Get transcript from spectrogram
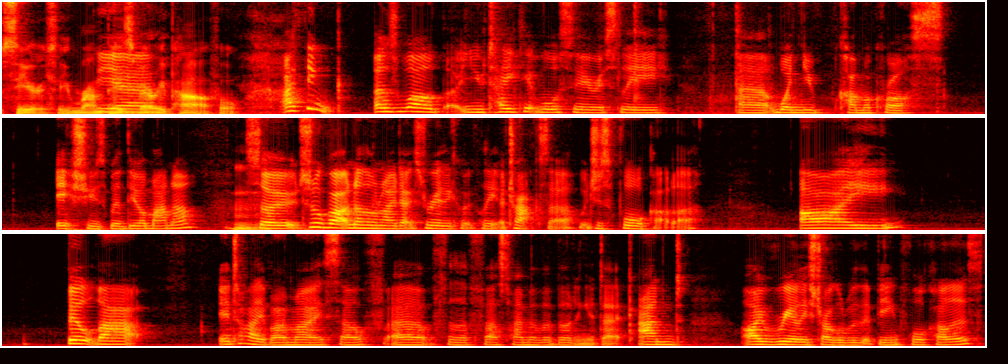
seriously. Ramp is very powerful. I think as well you take it more seriously uh, when you come across issues with your mana. So to talk about another one I decks really quickly, Atraxa, which is four color. I built that entirely by myself uh, for the first time ever building a deck, and I really struggled with it being four colors.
